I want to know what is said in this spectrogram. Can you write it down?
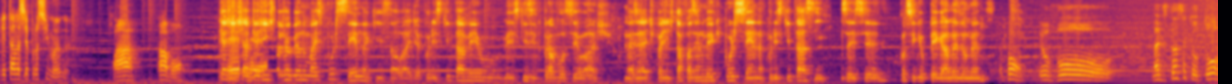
Ele tava se aproximando. Ah, tá bom. Que a gente, Aqui a gente tá jogando mais por cena aqui, Salad. É por isso que tá meio, meio esquisito pra você, eu acho. Mas é tipo, a gente tá fazendo meio que por cena, por isso que tá assim. Não sei se você conseguiu pegar mais ou menos. Bom, eu vou. Na distância que eu tô,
